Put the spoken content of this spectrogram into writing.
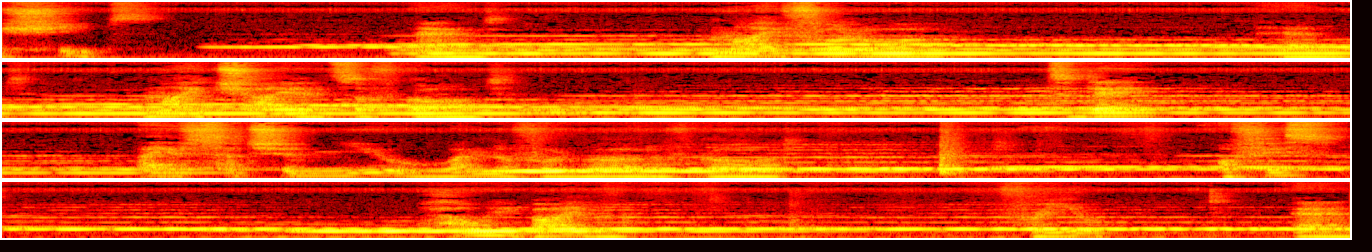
sheep and my follower and my childs of God. Today I have such a new wonderful word of God, of His Holy Bible for you and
